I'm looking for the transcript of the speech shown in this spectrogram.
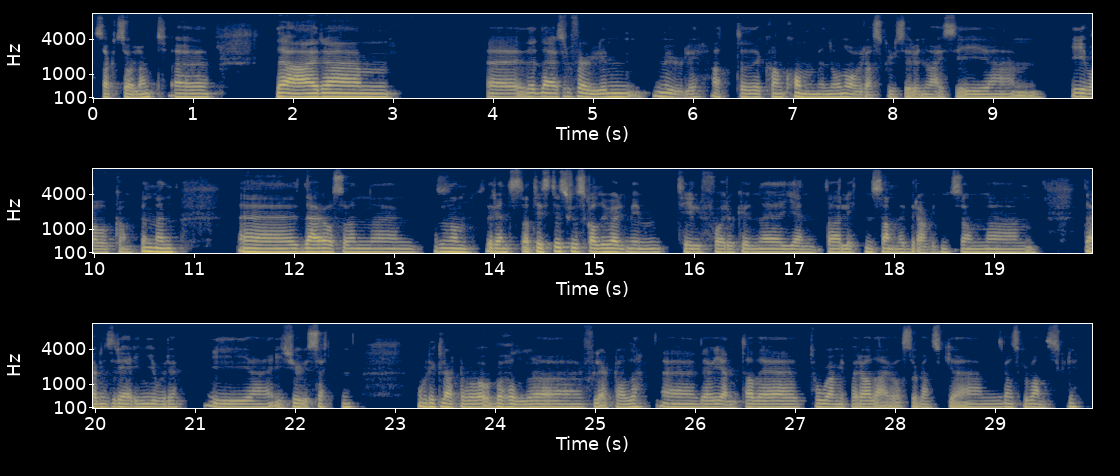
sagt så langt. Uh, det er eh, eh, det, det er selvfølgelig mulig at det kan komme noen overraskelser underveis i, eh, i valgkampen, men eh, det er jo også en eh, altså sånn, Rent statistisk så skal det jo veldig mye til for å kunne gjenta litt den samme bragden som eh, dagens regjering gjorde i, eh, i 2017 hvor de klarte å beholde flertallet. Eh, Det å gjenta det to ganger på rad er jo også ganske, ganske vanskelig.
